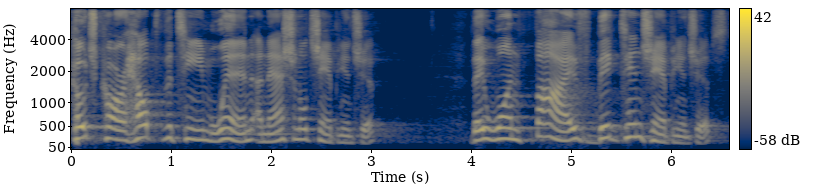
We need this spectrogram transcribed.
Coach Carr helped the team win a national championship. They won five Big Ten championships.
